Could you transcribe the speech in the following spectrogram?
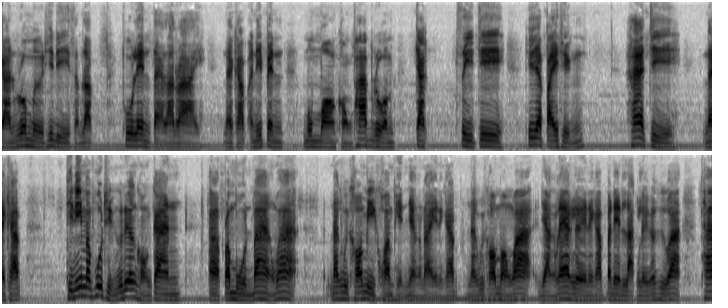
การร่วมมือที่ดีสำหรับผู้เล่นแต่ละรายนะครับ อันนี้เป็นมุมมองของภาพรวมจาก 4G ที่จะไปถึง 5G นะครับ ทีนี้มาพูดถึงเรื่องของการประมูลบ้างว่านักวิเคราะห์มีความเห็นอย่างไรนะครับ นักวิเคราะห์มองว่าอย่างแรกเลยนะครับ ประเด็นหลักเลยก็คือว่าถ้า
